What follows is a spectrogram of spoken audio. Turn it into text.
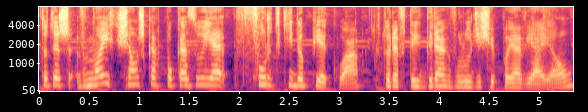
To też w moich książkach pokazuję furtki do piekła, które w tych grach w ludzi się pojawiają.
